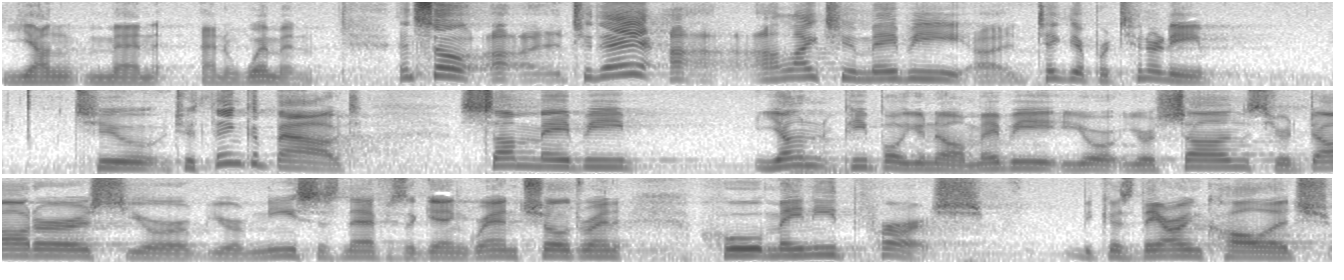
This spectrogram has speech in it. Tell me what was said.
young men and women. And so uh, today, I, would like to maybe uh, take the opportunity to, to think about some maybe young people you know, maybe your, your sons, your daughters, your, your nieces, nephews, again, grandchildren, who may need prayers because they are in college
